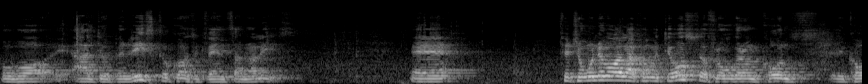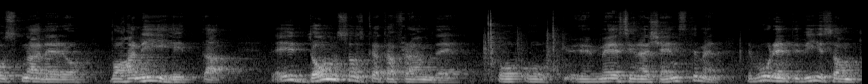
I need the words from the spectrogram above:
och vad, alltihop en risk och konsekvensanalys. Eh, förtroendevalda kommer till oss och frågar om eh, kostnader och vad har ni hittat? Det är ju de som ska ta fram det och, och eh, med sina tjänstemän. Det borde inte vi som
